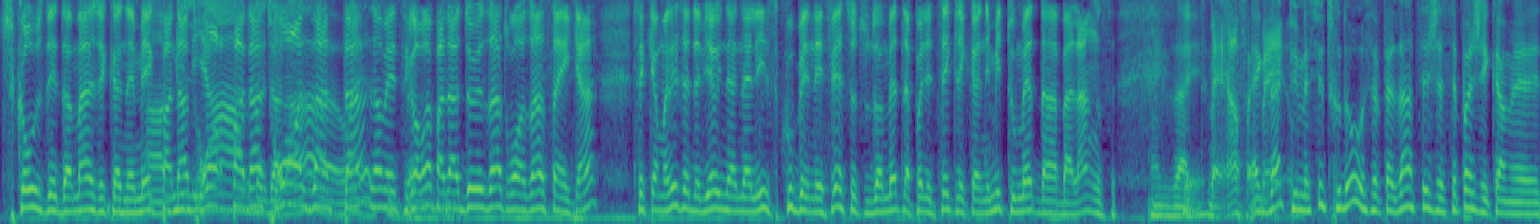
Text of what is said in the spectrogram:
tu causes des dommages économiques pendant trois pendant trois ans de temps. non, mais tu comprends, pendant deux ans, trois ans, cinq ans, c'est qu'à un moment donné, ça devient une analyse coût-bénéfice. Tu dois mettre la politique, l'économie, tout mettre dans la balance. Exact. Mais enfin, exact. Puis Monsieur Trudeau, ce faisant, tu sais, je sais pas, j'ai comme euh,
